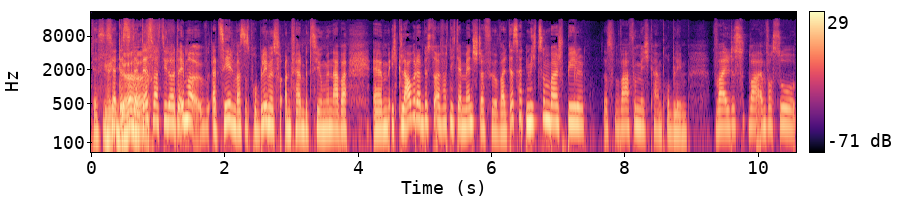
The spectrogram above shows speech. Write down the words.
das ist Ja, das, ist ja das, was die Leute immer erzählen, was das Problem ist an Fernbeziehungen. Aber ähm, ich glaube, dann bist du einfach nicht der Mensch dafür, weil das hat mich zum Beispiel, das war für mich kein Problem, weil das war einfach so,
